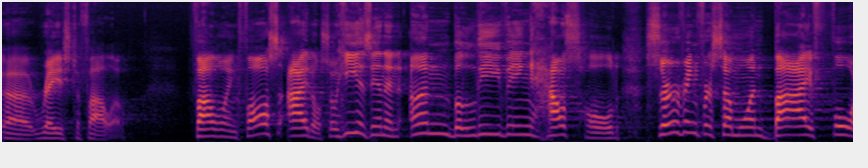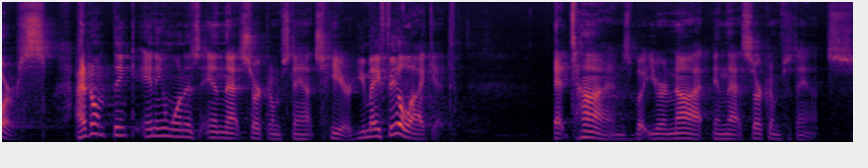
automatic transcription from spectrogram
uh, raised to follow, following false idols. So he is in an unbelieving household, serving for someone by force. I don't think anyone is in that circumstance here. You may feel like it at times, but you're not in that circumstance.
